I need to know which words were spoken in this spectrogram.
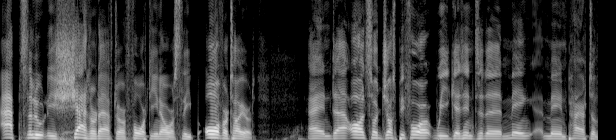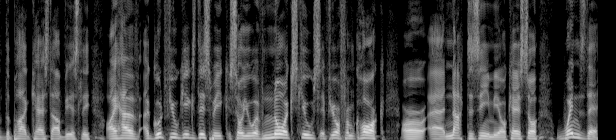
absolutely shattered after a 14 hour sleep, overtired. And uh, also, just before we get into the main main part of the podcast, obviously, I have a good few gigs this week, so you have no excuse if you're from Cork or uh, not to see me. Okay, so Wednesday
